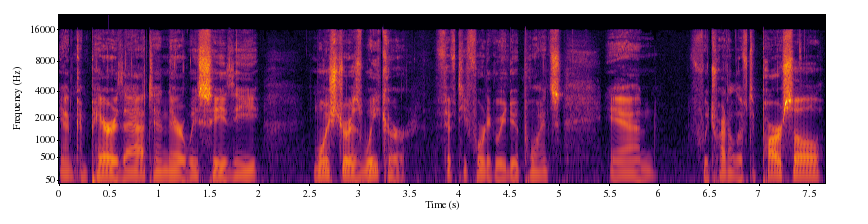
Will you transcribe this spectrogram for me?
and compare that. And there we see the moisture is weaker, 54 degree dew points. And if we try to lift a parcel,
